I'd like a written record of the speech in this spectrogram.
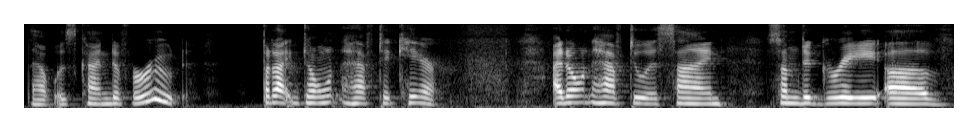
that was kind of rude, but I don't have to care. I don't have to assign some degree of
